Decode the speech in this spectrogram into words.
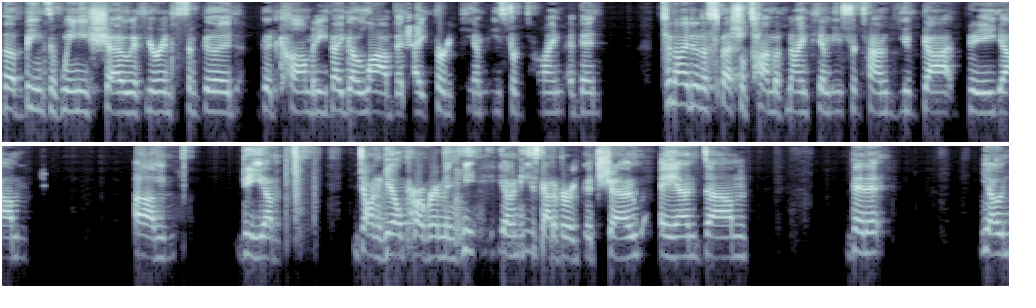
the Beans of Weenie show. If you're into some good good comedy, they go live at 8:30 p.m. Eastern time, and then tonight at a special time of 9 p.m. Eastern time, you've got the um, um, the uh, John Gill program, and he you know and he's got a very good show, and um, then it you know,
